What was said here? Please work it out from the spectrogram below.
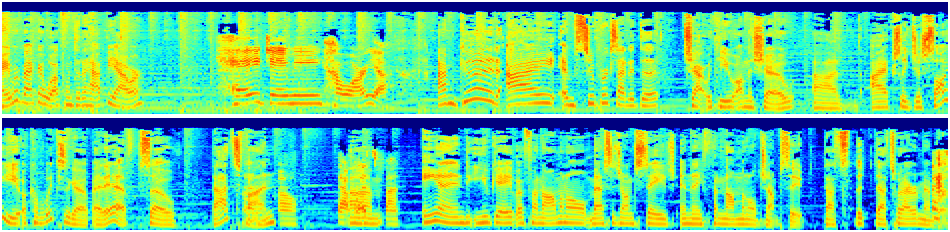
Hey, Rebekah, welcome to the happy hour. Hey, Jamie, how are you? I'm good. I am super excited to chat with you on the show. Uh, I actually just saw you a couple weeks ago at IF, so that's fun. Oh, that was Um, fun. And you gave a phenomenal message on stage in a phenomenal jumpsuit. That's the that's what I remember.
